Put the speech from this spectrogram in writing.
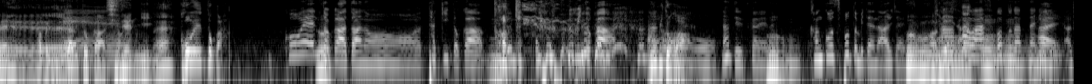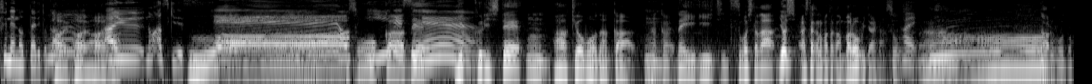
ね食べに行ったりとか自然に。ね。公園とか。公園とか、あとあのー滝とか海。海とか。海とか。おなんていうんですかね、観光スポットみたいなのあるじゃないでうすか、んうんうん。うんパワースポットだったり。はい、船乗ったりとか、はいはいはいああいうのは好きです。うわそういいかですねゆっくりしてうん。あー今日もなんかうんなんかねいいいい一日過ごしたな。よし明日からまた頑張ろうみたいな。そうはい。あ。ーなるほど。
